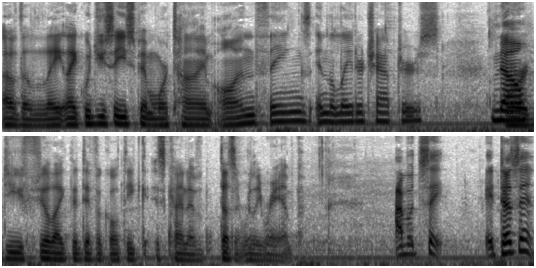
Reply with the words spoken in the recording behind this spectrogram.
of the late? Like, would you say you spent more time on things in the later chapters? No, Or do you feel like the difficulty is kind of doesn't really ramp? I would say it doesn't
